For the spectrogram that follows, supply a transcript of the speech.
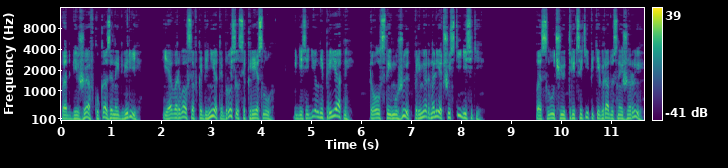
Подбежав к указанной двери, я ворвался в кабинет и бросился к креслу, где сидел неприятный, толстый мужик примерно лет шестидесяти. По случаю 35-градусной жары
